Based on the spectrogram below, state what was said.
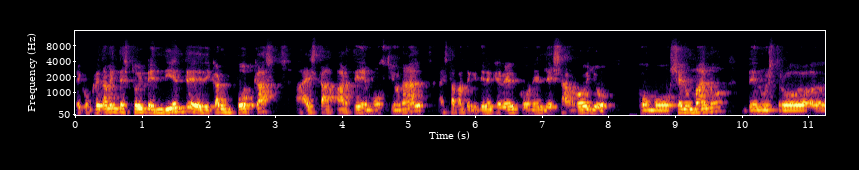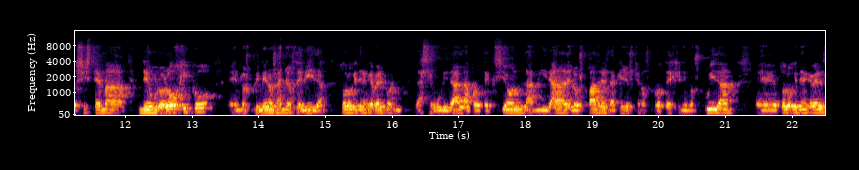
Eh, concretamente estoy pendiente de dedicar un podcast a esta parte emocional, a esta parte que tiene que ver con el desarrollo como ser humano de nuestro sistema neurológico, en los primeros años de vida, todo lo que tiene que ver con la seguridad, la protección, la mirada de los padres, de aquellos que nos protegen y nos cuidan, eh, todo lo que tiene que ver,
